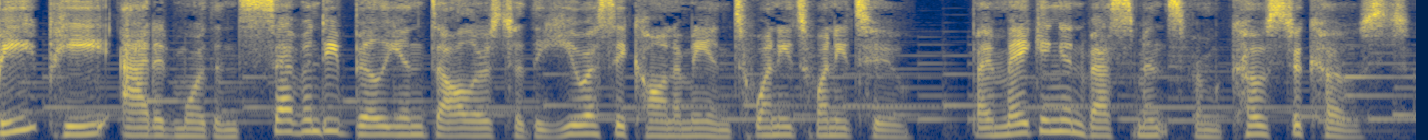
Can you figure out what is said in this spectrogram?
BP added more than $70 billion to the U.S. economy in 2022 by making investments from coast to coast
